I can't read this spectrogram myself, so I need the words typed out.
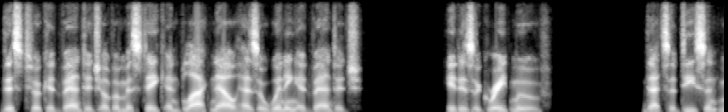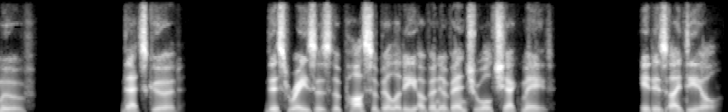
This took advantage of a mistake and black now has a winning advantage. It is a great move. That's a decent move. That's good. This raises the possibility of an eventual checkmate. It is ideal.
